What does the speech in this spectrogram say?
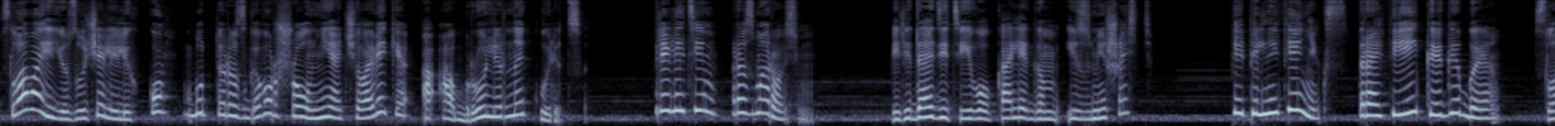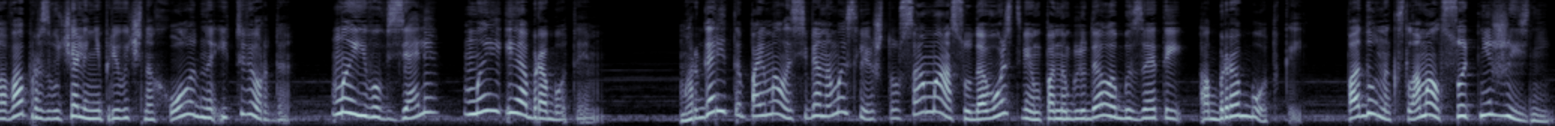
Слова ее звучали легко, будто разговор шел не о человеке, а о бройлерной курице. «Прилетим, разморозим. Передадите его коллегам из Ми-6?» «Пепельный феникс, трофей КГБ», Слова прозвучали непривычно холодно и твердо. «Мы его взяли, мы и обработаем». Маргарита поймала себя на мысли, что сама с удовольствием понаблюдала бы за этой обработкой. Подонок сломал сотни жизней,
